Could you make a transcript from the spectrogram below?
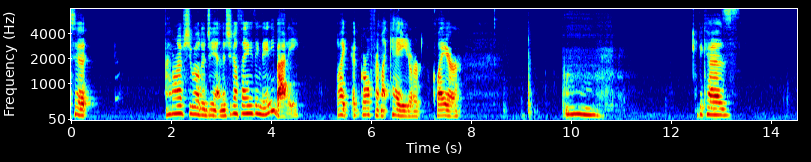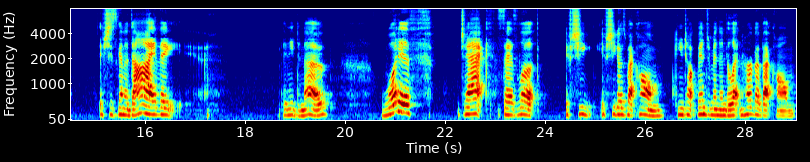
to. I don't know if she will to Jin. Is she going to say anything to anybody? Like a girlfriend like Kate or Claire? Mm. Because if she's going to die, they they need to know. What if Jack says, "Look, if she if she goes back home, can you talk Benjamin into letting her go back home?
